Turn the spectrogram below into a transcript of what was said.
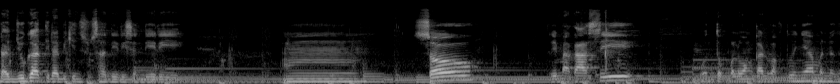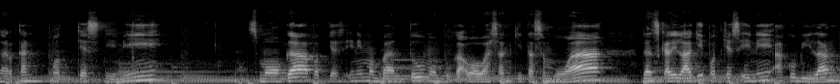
dan juga tidak bikin susah diri sendiri. Hmm, so terima kasih untuk meluangkan waktunya mendengarkan podcast ini. Semoga podcast ini membantu membuka wawasan kita semua. Dan sekali lagi podcast ini aku bilang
